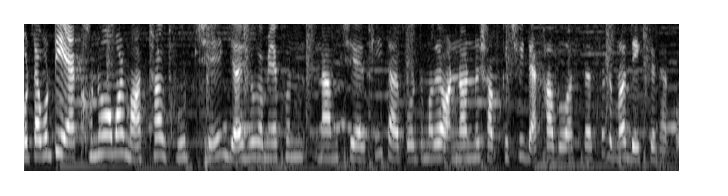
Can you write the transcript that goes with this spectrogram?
মোটামুটি এখনও আমার মাথা ঘুরছে। যাই হোক, আমি এখন নামছি আর কি। তারপর তোমাদের অন্যান্য সব কিছুই দেখাবো আস্তে আস্তে। তোমরা দেখতে থাকো।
